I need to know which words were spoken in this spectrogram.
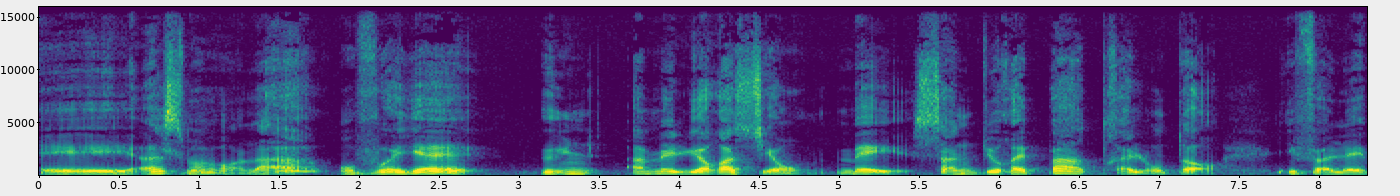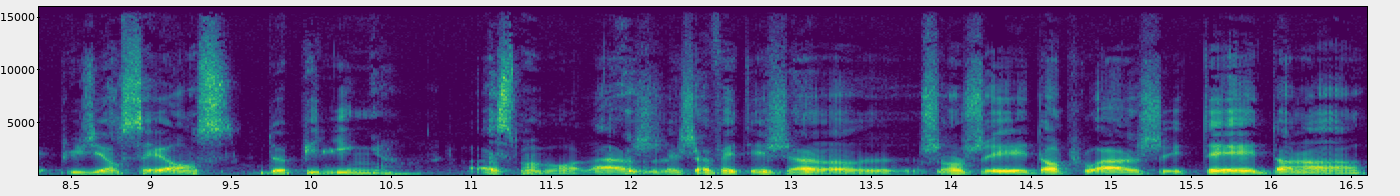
Et à ce moment-là, on voyait une amélioration, mais ça ne durait pas très longtemps il fallait plusieurs séances de peeling. À ce moment-là, j'avais déjà euh, changé d'emploi. J'étais dans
